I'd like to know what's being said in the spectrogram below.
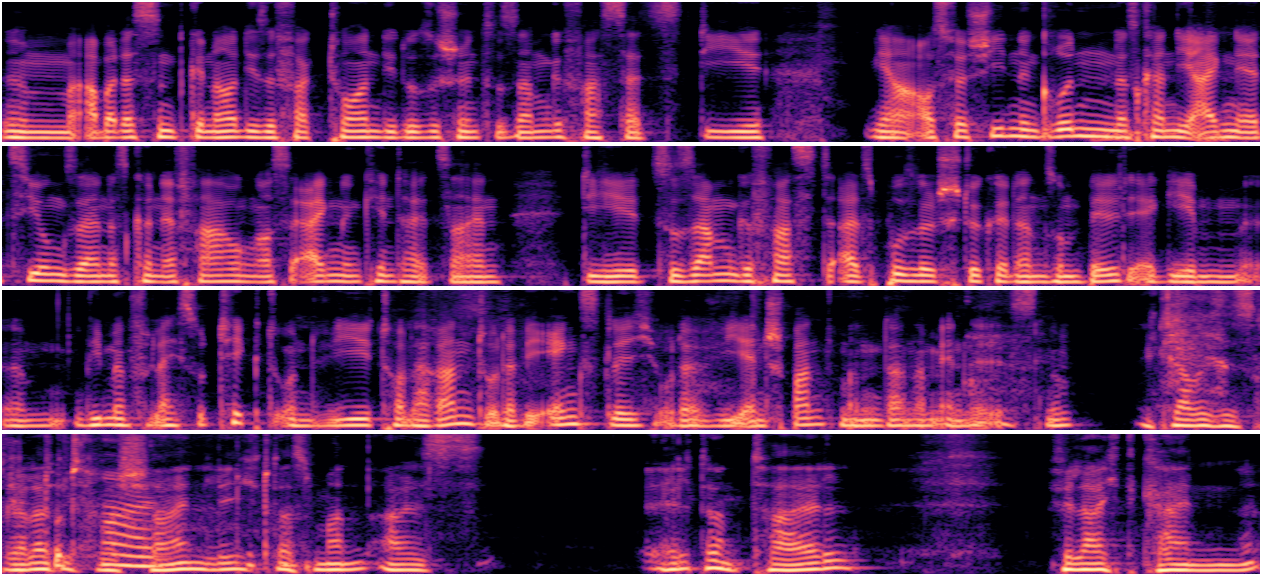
Ähm, aber das sind genau diese Faktoren, die du so schön zusammengefasst hast, die ja aus verschiedenen Gründen, das kann die eigene Erziehung sein, das können Erfahrungen aus der eigenen Kindheit sein, die zusammengefasst als Puzzlestücke dann so ein Bild ergeben, ähm, wie man vielleicht so tickt und wie tolerant oder wie ängstlich oder wie entspannt man dann am Ende ist. Ne? Ich glaube, es ist relativ Total, wahrscheinlich, total. dass man als Elternteil vielleicht kein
